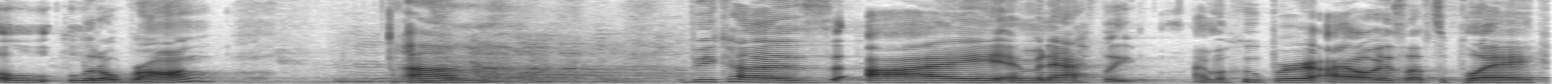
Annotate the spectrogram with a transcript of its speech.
a little wrong. Um, because I am an athlete. I'm a hooper. I always love to play.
